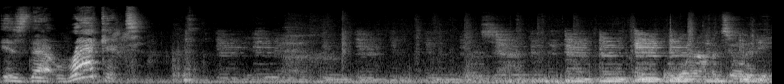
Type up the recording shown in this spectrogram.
is that racket? One opportunity.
